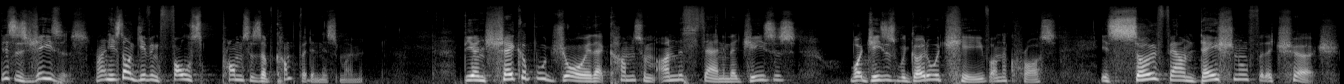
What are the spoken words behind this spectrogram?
This is Jesus, right? He's not giving false promises of comfort in this moment. The unshakable joy that comes from understanding that Jesus, what Jesus would go to achieve on the cross, is so foundational for the church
